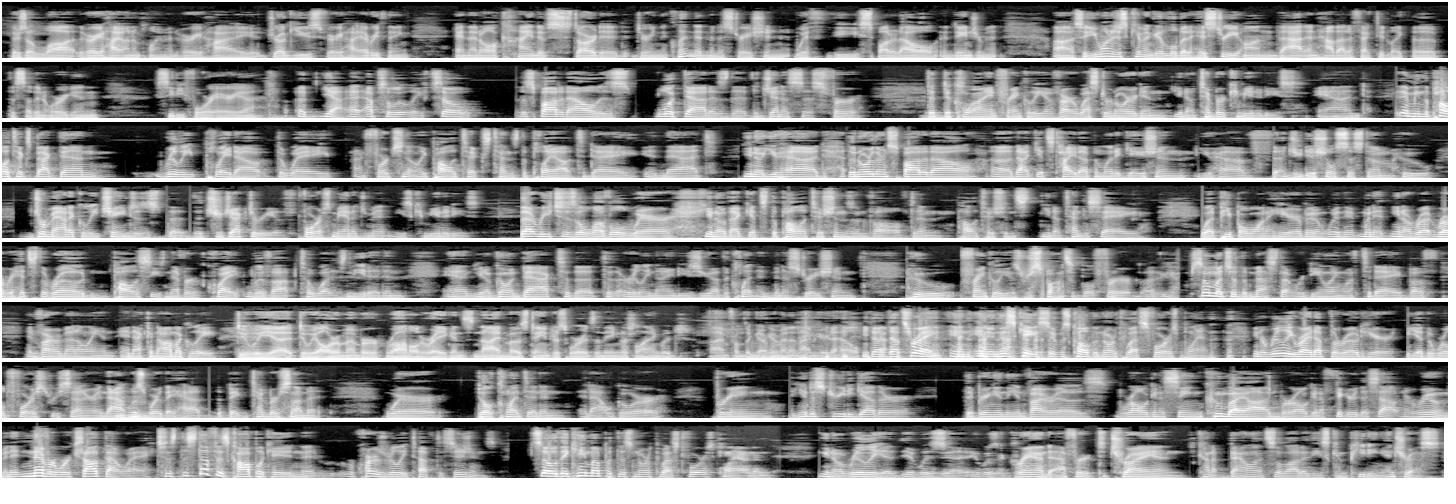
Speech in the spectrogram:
There's a lot, very high unemployment, very high drug use, very high everything. And that all kind of started during the Clinton administration with the spotted owl endangerment. Uh, so you want to just give a little bit of history on that and how that affected like the, the Southern Oregon CD4 area? Uh, yeah, absolutely. So the spotted owl is looked at as the, the genesis for the decline, frankly, of our Western Oregon, you know, timber communities. And I mean, the politics back then really played out the way, unfortunately, politics tends to play out today in that, you know, you had the northern spotted owl, uh, that gets tied up in litigation. You have a judicial system who dramatically changes the, the trajectory of forest management in these communities that reaches a level where, you know, that gets the politicians involved and politicians, you know, tend to say, what people want to hear. But when it, when it, you know, rubber hits the road, policies never quite live up to what is needed. And, and, you know, going back to the, to the early nineties, you have the Clinton administration who frankly is responsible for uh, so much of the mess that we're dealing with today, both environmentally and, and economically. Do we, uh, do we all remember Ronald Reagan's nine most dangerous words in the English language? I'm from the government and I'm here to help. That, that's right. And, and in this case, it was called the Northwest Forest Plan. You know, really right up the road here, you had the World Forestry Center, and that mm-hmm. was where they had the big timber summit where Bill Clinton and, and Al Gore bring the industry together. They bring in the enviros. We're all going to sing kumbaya and we're all going to figure this out in a room. And it never works out that way. Just this stuff is complicated and it requires really tough decisions. So they came up with this Northwest Forest Plan and you know, really it, it was a, it was a grand effort to try and kind of balance a lot of these competing interests.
